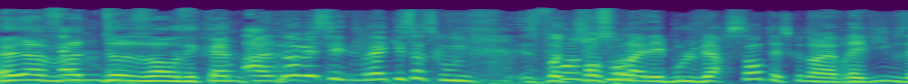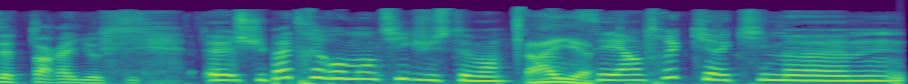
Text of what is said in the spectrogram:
Elle a 22 ans, vous êtes quand même... Ah non, mais c'est une vraie question. Est-ce que vous- votre chanson là, elle est bouleversante Est-ce que dans la vraie vie, vous êtes pareil aussi? Euh, je suis pas très romantique, justement. Aïe. C'est un truc euh, qui me euh,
